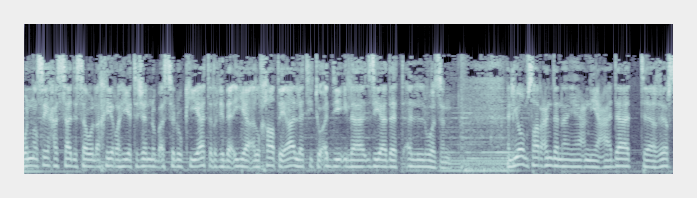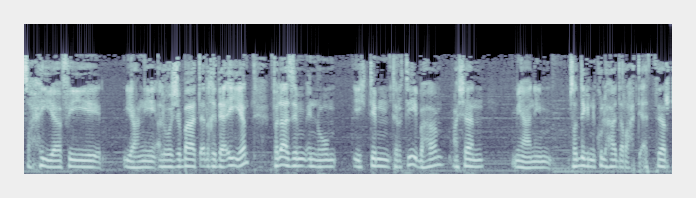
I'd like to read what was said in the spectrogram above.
والنصيحة السادسة والأخيرة هي تجنب السلوكيات الغذائية الخاطئة التي تؤدي إلى زيادة الوزن. اليوم صار عندنا يعني عادات غير صحية في يعني الوجبات الغذائية فلازم إنه يتم ترتيبها عشان يعني صدقني كل هذا راح تأثر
